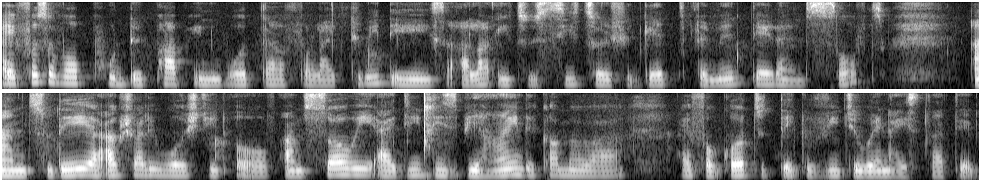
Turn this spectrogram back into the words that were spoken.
I first of all put the pap in water for like three days. I allow it to sit so it should get fermented and soft. And today i actually washed it off. I'm sorry i did this behind the camera I forgot to take a video when I started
